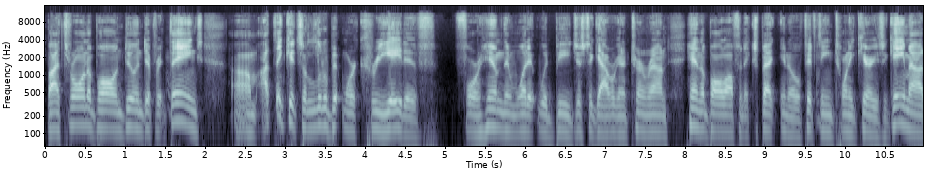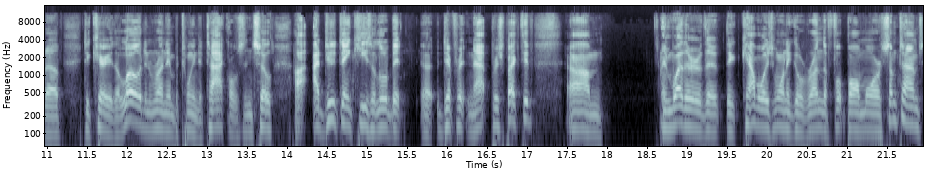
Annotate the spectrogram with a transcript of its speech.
by throwing a ball and doing different things, um, I think it's a little bit more creative for him than what it would be just a guy we're going to turn around, hand the ball off, and expect, you know, 15, 20 carries a game out of to carry the load and run in between the tackles. And so I, I do think he's a little bit uh, different in that perspective. Um, and whether the, the Cowboys want to go run the football more, sometimes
